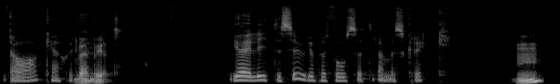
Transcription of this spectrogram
Ja, kanske det. Vem vet? Jag är lite sugen på att fortsätta där med skräck. Mm.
